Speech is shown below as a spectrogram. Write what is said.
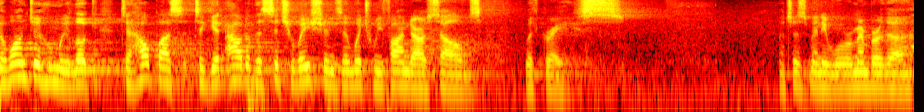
the one to whom we look to help us to get out of the situations in which we find ourselves with grace. Much as many will remember the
